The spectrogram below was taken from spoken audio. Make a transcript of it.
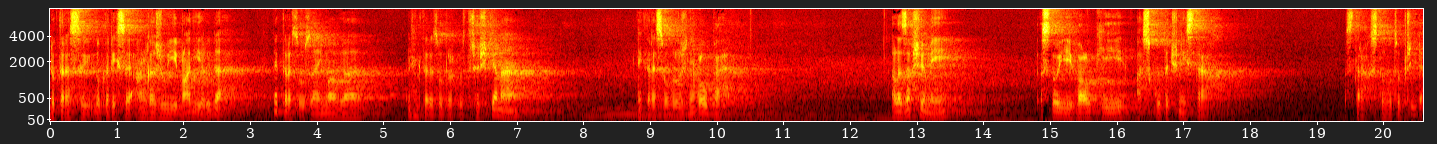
do, které si, do kterých se angažují mladí lidé. Některé jsou zajímavé, některé jsou trošku střeštěné, některé jsou vyloženě hloupé. Ale za všemi stojí velký a skutečný strach. Strach z toho, co přijde.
